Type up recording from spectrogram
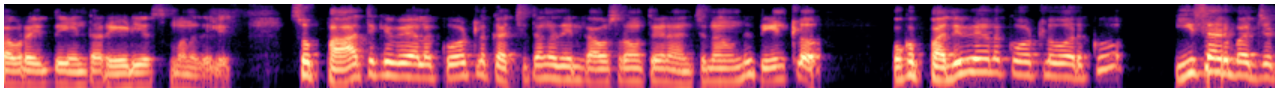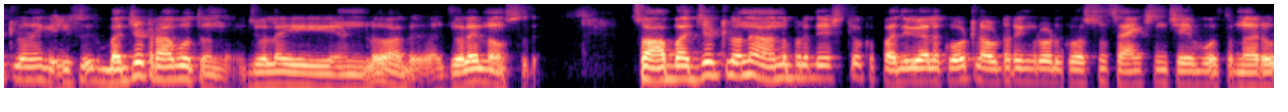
కవర్ అయితే ఏంటో రేడియస్ మనకు తెలియదు సో, 25,000 ఖచ్చితంగా దీనికి అవసరం అవుతాయని అంచనా ఉంది. దీంట్లో ఒక 10,000 వరకు ఈసారి బడ్జెట్‌లోనే బడ్జెట్ రాబోతుంది. జూలై ఎండ్‌లో జూలైలో వస్తుంది సో, ఆ బడ్జెట్‌లోనే ఆంధ్రప్రదేశ్‌కి ఒక 10,000 అవుటర్ రింగ్ రోడ్ కోసం శాంక్షన్ చేయబోతున్నారు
